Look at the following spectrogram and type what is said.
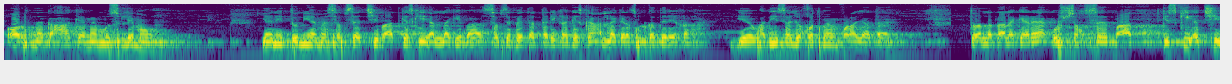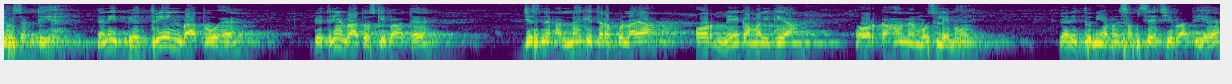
اور اس نے کہا کہ میں مسلم ہوں۔ یعنی دنیا میں سب سے اچھی بات کس کی؟ اللہ کی بات۔ سب سے بہتر طریقہ کس کا؟ اللہ کے رسول کا طریقہ۔ یہ حدیث ہے جو خطبے میں پڑھا جاتا ہے۔ تو اللہ تعالیٰ کہہ رہا ہے، اس شخص سے بات کس کی اچھی ہو سکتی ہے؟ یعنی بہترین بات وہ ہے، بہترین بات اس کی بات ہے، جس نے اللہ کی طرف بلایا اور نیک عمل کیا اور کہا میں مسلم ہوں۔ یعنی دنیا میں سب سے اچھی بات یہ ہے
